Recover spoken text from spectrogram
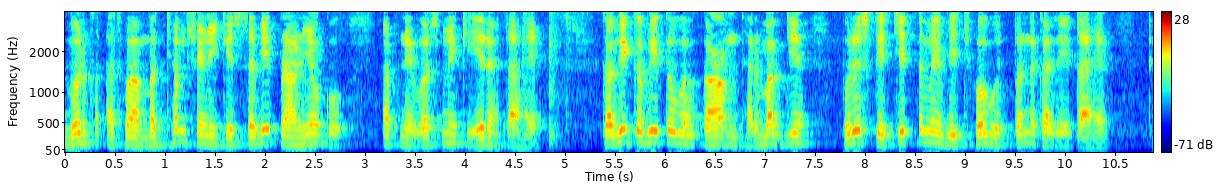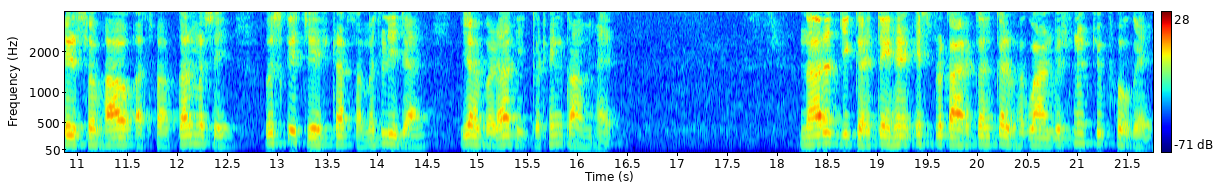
मूर्ख अथवा मध्यम श्रेणी के सभी प्राणियों को अपने वश में किए रहता है। कभी कभी तो वह काम धर्मज्ञ, पुरुष के चित्त में भी क्षोभ उत्पन्न कर देता है। फिर स्वभाव अथवा कर्म से उसकी चेष्टा समझ ली जाए, यह बड़ा ही कठिन काम है। नारद जी कहते हैं, इस प्रकार कहकर भगवान विष्णु चुप हो गए।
